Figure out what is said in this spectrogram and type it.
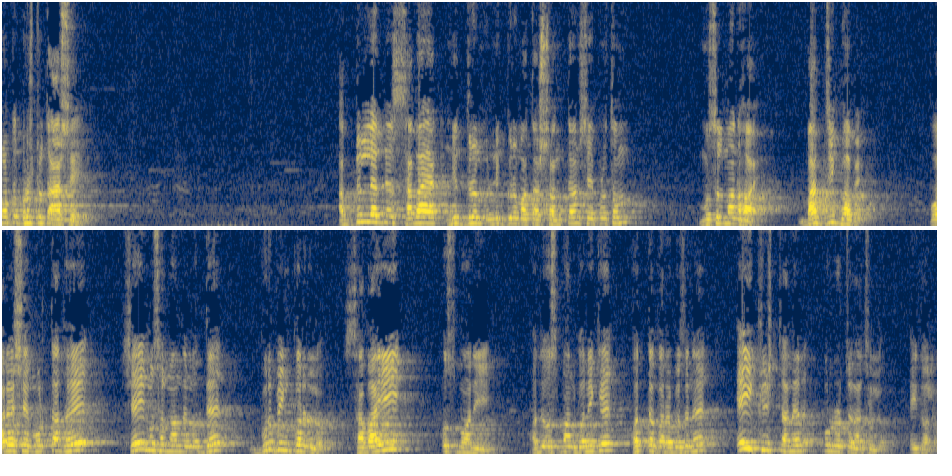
পথভ্রষ্টতা আসে। আবদুল্লাহ সাবা এক নিগ্র নিগ্র মাতার সন্তান, সে প্রথম মুসলমান হয়। বাহ্যিকভাবে। পরে সে মোরতাদ হয়ে সেই মুসলমানদের মধ্যে গ্রুপিং করল। সাবাই উসমানী। অর্থাৎ উসমান গনিকে হত্যা করার পেছনে এই খ্রিস্টানের প্ররোচনা ছিল এই দলে।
